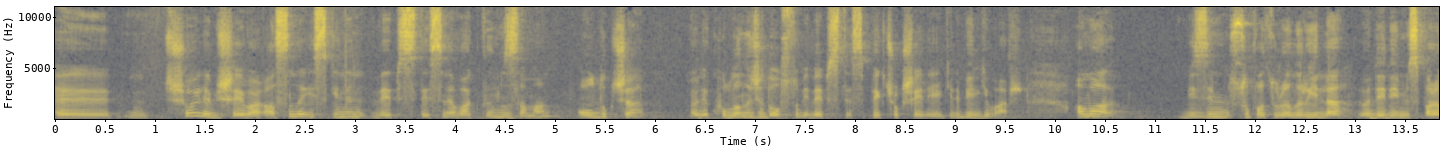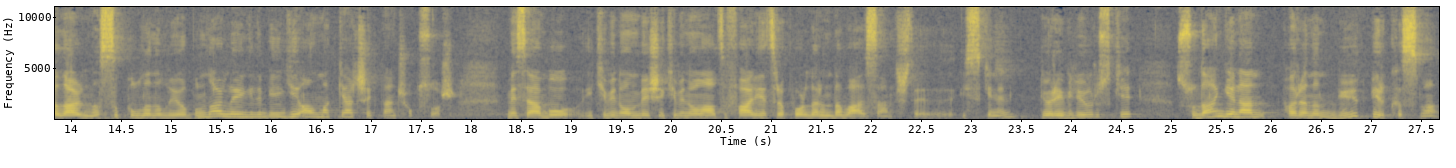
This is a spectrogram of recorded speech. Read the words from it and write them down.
Ee, şöyle bir şey var. Aslında İSKİ'nin web sitesine baktığımız zaman oldukça öyle kullanıcı dostu bir web sitesi. Pek çok şeyle ilgili bilgi var. Ama bizim su faturalarıyla ödediğimiz paralar nasıl kullanılıyor? Bunlarla ilgili bilgi almak gerçekten çok zor. Mesela bu 2015-2016 faaliyet raporlarında bazen işte İSKİ'nin görebiliyoruz ki sudan gelen paranın büyük bir kısmı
